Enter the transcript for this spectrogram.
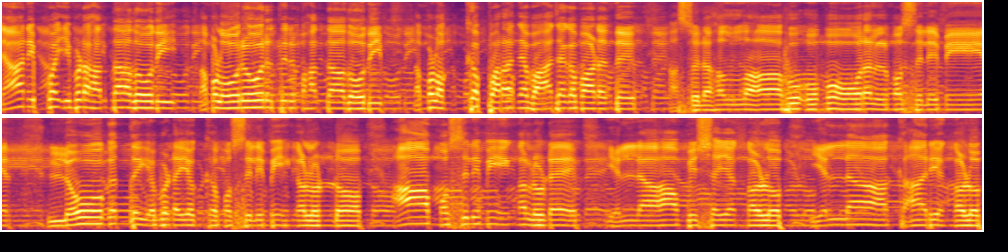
ഞാനിപ്പോ ഇവിടെ ഹത്താതോതി നമ്മൾ ഓരോരുത്തരും ഹത്താതോതി നമ്മളൊക്കെ പറഞ്ഞ വാചകമാണെന്ത്? അസുലഹല്ലാഹു ഉമൂറൽ മുസ്ലിമീൻ. ലോകത്ത് എവിടെയൊക്കെ മുസ്ലിമീങ്ങളുണ്ടോ ആ മുസ്ലിമീങ്ങളുടെ എല്ലാ വിഷയങ്ങളും എല്ലാ കാര്യങ്ങളും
